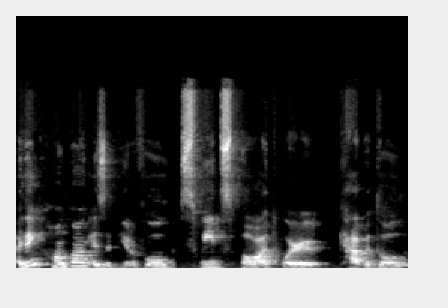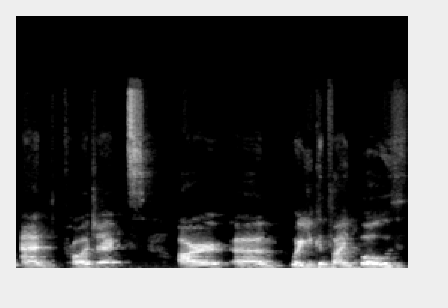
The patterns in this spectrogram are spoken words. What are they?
I think Hong Kong is a beautiful, sweet spot where capital and projects are, um, where you can find both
